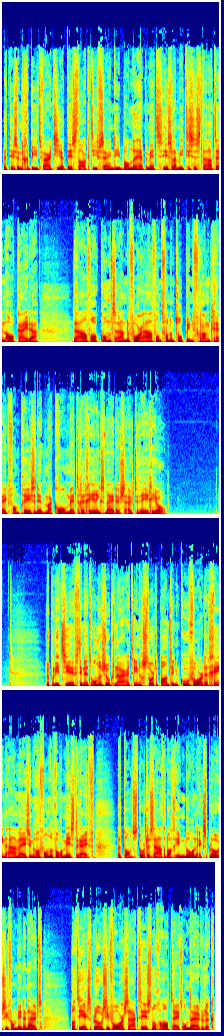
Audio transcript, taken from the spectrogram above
Het is een gebied waar jihadisten actief zijn... die banden hebben met Islamitische Staat en Al-Qaeda. De aanval komt aan de vooravond van een top in Frankrijk... van president Macron met regeringsleiders uit de regio. De politie heeft in het onderzoek naar het ingestorte pand in Koevoorde... geen aanwijzingen gevonden voor een misdrijf. Het pand stortte zaterdag in door een explosie van binnenuit. Wat die explosie veroorzaakte is nog altijd onduidelijk.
